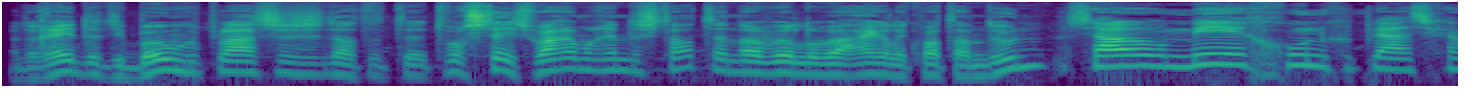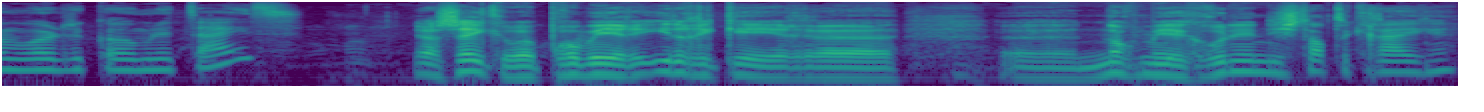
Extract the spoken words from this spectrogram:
De reden dat die boom geplaatst is, is dat het, het wordt steeds warmer in de stad en daar willen we eigenlijk wat aan doen. Zou er meer groen geplaatst gaan worden de komende tijd? Ja, zeker. We proberen iedere keer uh, uh, nog meer groen in die stad te krijgen.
